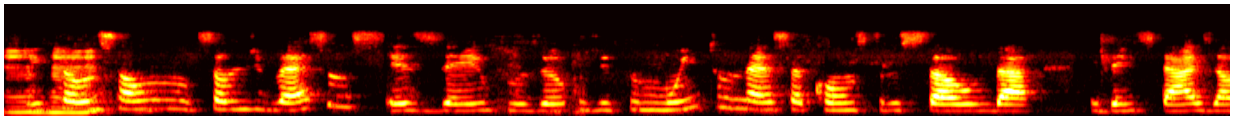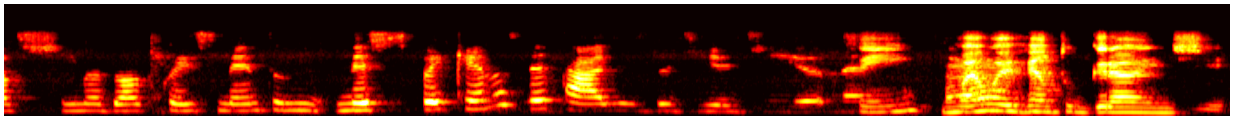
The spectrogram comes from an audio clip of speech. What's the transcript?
Uhum. Então, são, são diversos exemplos. Eu acredito muito nessa construção da identidade, da autoestima, do autoconhecimento, nesses pequenos detalhes do dia a dia. Né? Sim, não é um evento grande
